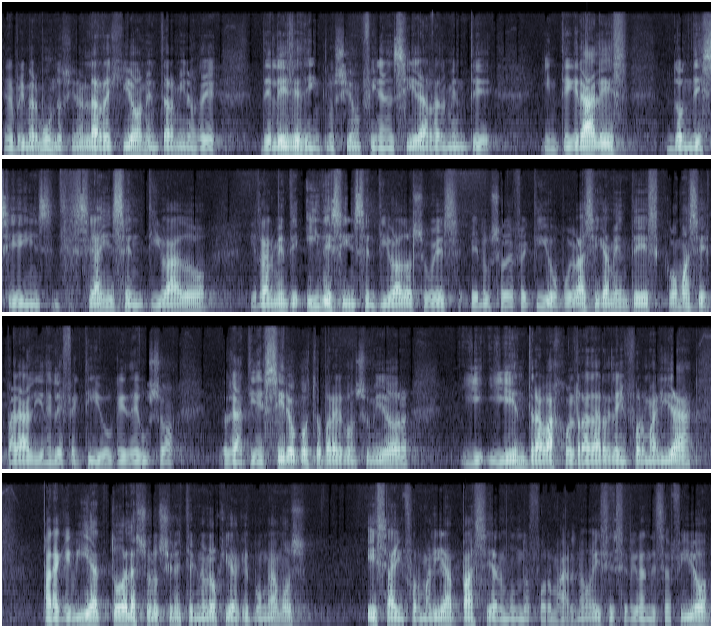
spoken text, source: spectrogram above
en el primer mundo, sino en la región en términos de, leyes de inclusión financiera realmente integrales, donde se, ha incentivado y realmente y desincentivado a su vez el uso de efectivo. Pues básicamente es cómo haces para alguien el efectivo, que es de uso, o sea, tiene cero costo para el consumidor y, entra bajo el radar de la informalidad para que vía todas las soluciones tecnológicas que pongamos, esa informalidad pase al mundo formal. Ese es el gran desafío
